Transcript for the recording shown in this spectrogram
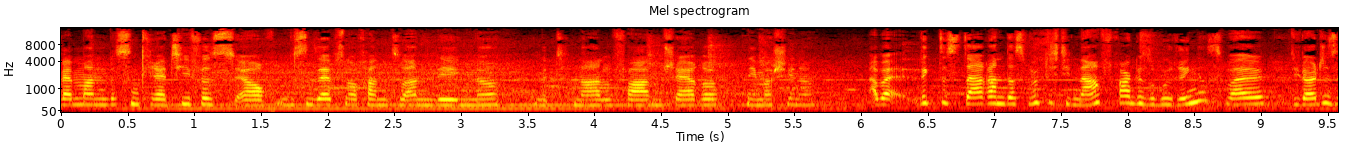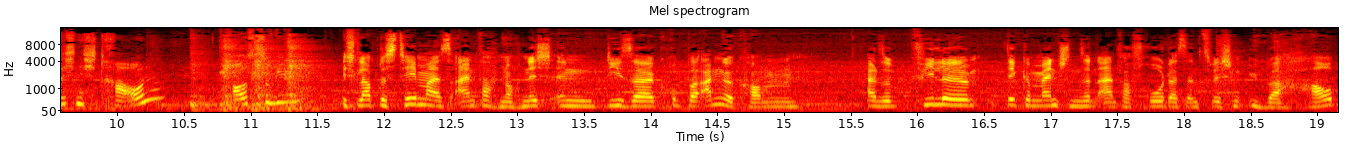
wenn man ein bisschen kreativ ist, ja auch ein bisschen selbst noch Hand anlegen, ne? Mit Nadelfaden, Schere, Nähmaschine. Aber liegt es daran, dass wirklich die Nachfrage so gering ist, weil die Leute sich nicht trauen, rauszugehen? Ich glaube, das Thema ist einfach noch nicht in dieser Gruppe angekommen. Also viele dicke Menschen sind einfach froh, dass inzwischen überhaupt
